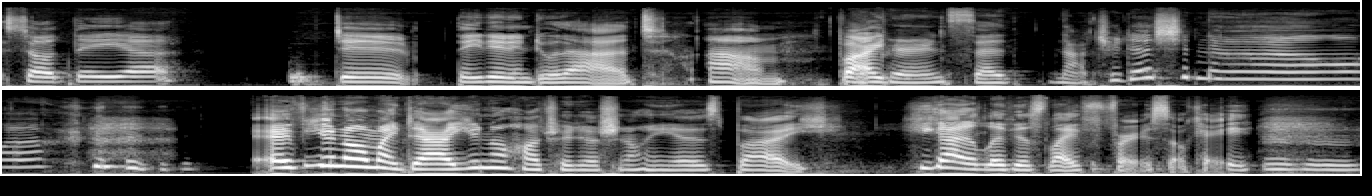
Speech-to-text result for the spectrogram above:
so they uh, did they didn't do that. Um, but My I, parents said not traditional. if you know my dad, you know how traditional he is, but he gotta live his life first, okay? Mm-hmm.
